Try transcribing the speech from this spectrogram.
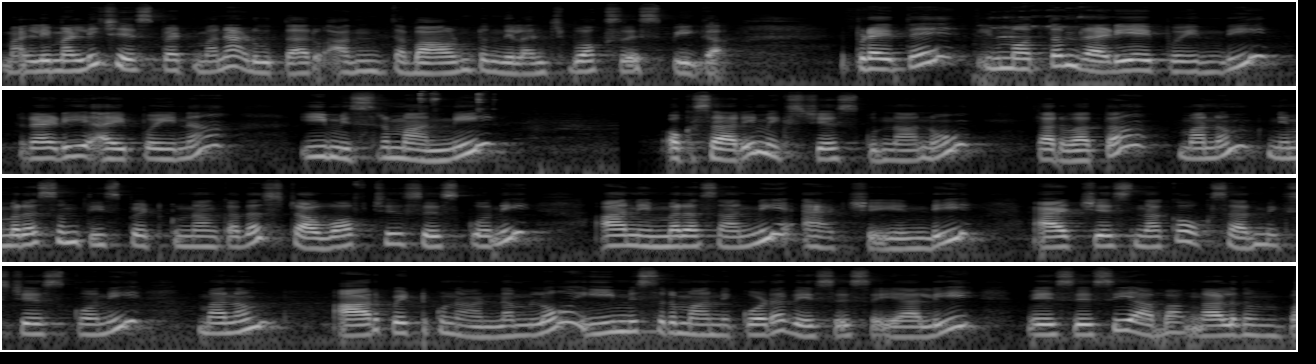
మళ్ళీ మళ్ళీ చేసి పెట్టమని అడుగుతారు. అంత బాగుంటుంది లంచ్ బాక్స్ రెసిపీగా. ఇప్పుడైతే ఇది మొత్తం రెడీ అయిపోయింది. రెడీ అయిపోయిన ఈ మిశ్రమాన్ని ఒకసారి మిక్స్ చేసుకున్నాను. తర్వాత మనం నిమ్మరసం తీసి పెట్టుకున్నాం కదా స్టవ్ ఆఫ్ చేసేసుకొని ఆ నిమ్మరసాన్ని యాడ్ చేయండి. యాడ్ చేసినాక ఒకసారి మిక్స్ చేసుకొని మనం ఆరపెట్టుకున్న అన్నంలో ఈ మిశ్రమాన్ని కూడా వేసేసేయాలి. వేసేసి ఆ బంగాళదుంప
